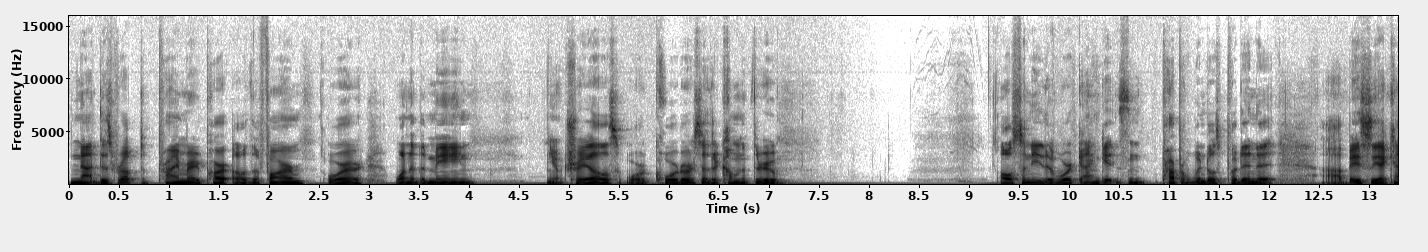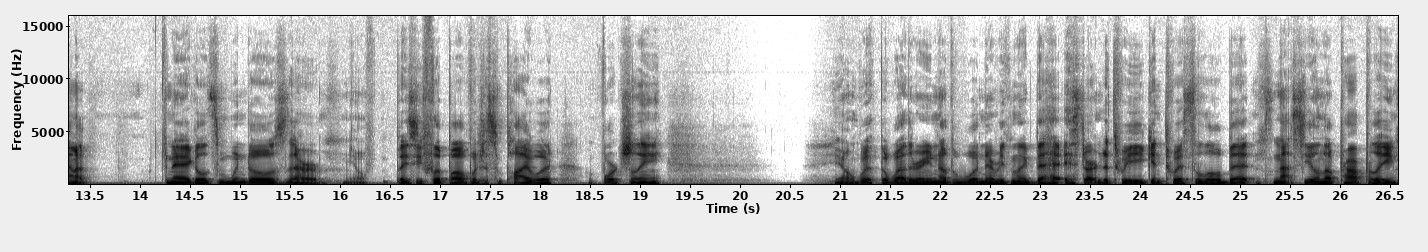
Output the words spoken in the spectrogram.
not disrupt the primary part of the farm or one of the main, you know, trails or corridors that they're coming through also need to work on getting some proper windows put in it. Uh, basically, I kind of finagled some windows that are, you know, basically flip up with just some plywood. Unfortunately, you know, with the weathering of the wood and everything like that, it's starting to tweak and twist a little bit. It's not sealing up properly.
